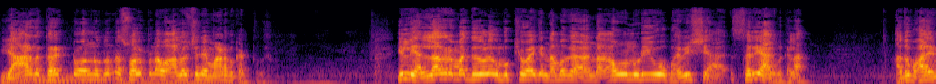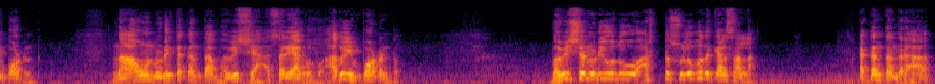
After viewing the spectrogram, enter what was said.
ಯಾರ್ದು ಕರೆಕ್ಟು ಅನ್ನೋದನ್ನು ಸ್ವಲ್ಪ ನಾವು ಆಲೋಚನೆ ಮಾಡಬೇಕಾಗ್ತದೆ. ಇಲ್ಲಿ ಎಲ್ಲದರ ಮಧ್ಯದೊಳಗೆ ಮುಖ್ಯವಾಗಿ ನಮಗೆ ನಾವು ನುಡಿಯುವ ಭವಿಷ್ಯ ಸರಿ ಆಗಬೇಕಲ್ಲ? ಅದು ಬಹಳ ಇಂಪಾರ್ಟೆಂಟ್ ನಾವು ನುಡಿತಕ್ಕಂಥ ಭವಿಷ್ಯ ಸರಿಯಾಗಬೇಕು ಅದು ಇಂಪಾರ್ಟೆಂಟು ಭವಿಷ್ಯ ನುಡಿಯುವುದು ಅಷ್ಟು ಸುಲಭದ ಕೆಲಸ ಅಲ್ಲ. ಯಾಕಂತಂದ್ರೆ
